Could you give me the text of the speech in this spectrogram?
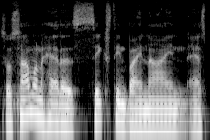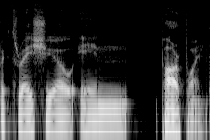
So someone had a 16 by 9 aspect ratio in PowerPoint.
